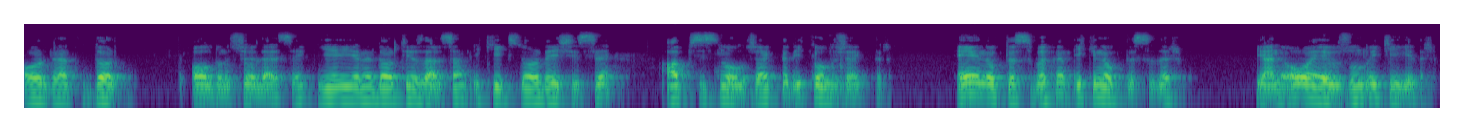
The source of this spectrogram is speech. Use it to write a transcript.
ordinatı 4 olduğunu söylersek y yerine 4 yazarsan 2x 4'e eşitse apsis ne olacaktır? 2 olacaktır. E noktası bakın 2 noktasıdır. Yani o E uzunluğu 2 gelir.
